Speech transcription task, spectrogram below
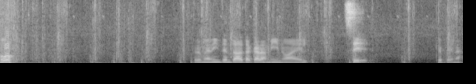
¡Oh! Pero me han intentado atacar a mí, no a él. Sí. Qué pena.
